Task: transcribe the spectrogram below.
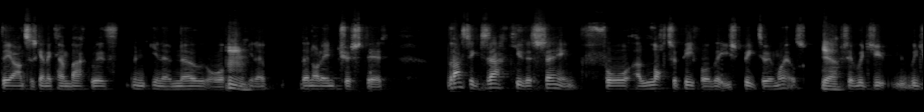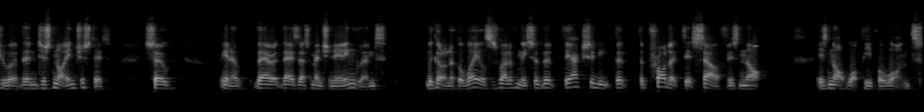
the answer's going to come back with you know no or Mm. you know they're not interested. That's exactly the same for a lot of people that you speak to in Wales. Yeah. So would you would you uh, then just not interested? So, you know, there there's us mentioned in England. We've got to look at Wales as well, haven't we? So the, the actually the, the product itself is not is not what people want.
